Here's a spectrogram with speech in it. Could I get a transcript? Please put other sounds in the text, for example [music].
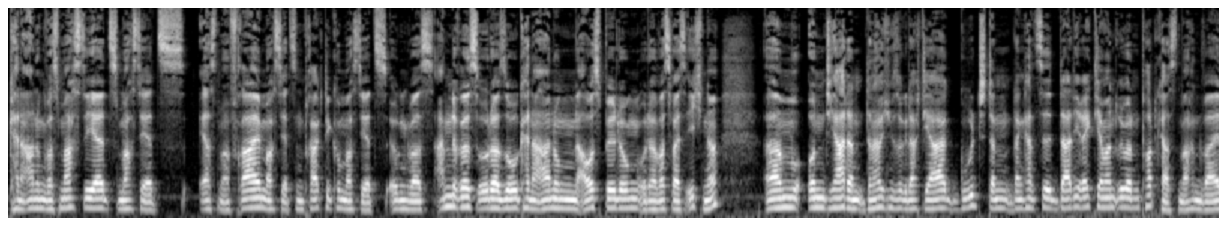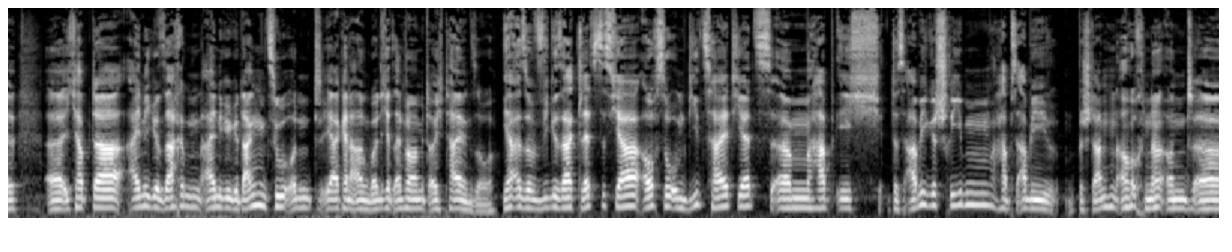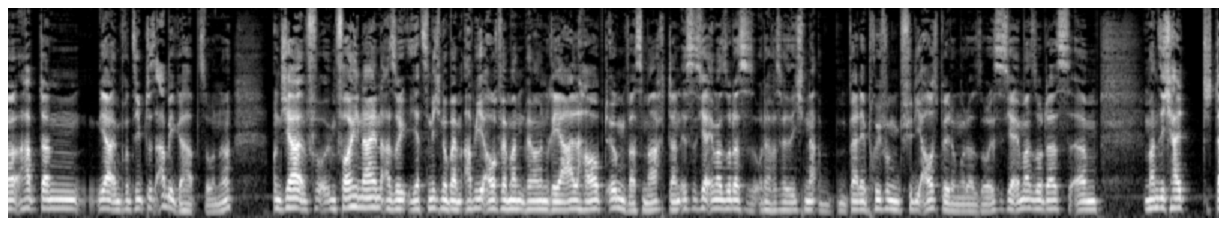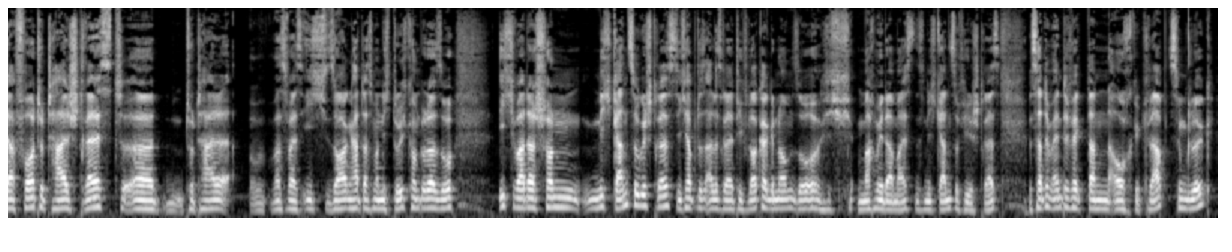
keine Ahnung, was machst du jetzt? Machst du jetzt erstmal frei? Machst du jetzt ein Praktikum? Machst du jetzt irgendwas anderes oder so? Keine Ahnung, eine Ausbildung oder was weiß ich, ne? Ähm, und ja, dann, dann habe ich mir so gedacht, ja gut, dann, dann kannst du da direkt ja mal drüber einen Podcast machen, weil äh, ich habe da einige Sachen, einige Gedanken zu und ja, keine Ahnung, wollte ich jetzt einfach mal mit euch teilen so. Ja, also wie gesagt, letztes Jahr auch so um die Zeit jetzt ähm, habe ich das Abi geschrieben, hab's Abi bestanden auch, ne, und äh, habe dann ja im Prinzip das Abi gehabt so, ne. Und ja, im Vorhinein, also jetzt nicht nur beim Abi, auch wenn man, wenn man Realhaupt irgendwas macht, dann ist es ja immer so, dass, oder was weiß ich, na, bei der Prüfung für die Ausbildung oder so, ist es ja immer so, dass ähm, man sich halt davor total stresst, äh, total, was weiß ich, Sorgen hat, dass man nicht durchkommt oder so. Ich war da schon nicht ganz so gestresst. Ich habe das alles relativ locker genommen, so. Ich mache mir da meistens nicht ganz so viel Stress. Es hat im Endeffekt dann auch geklappt, zum Glück.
